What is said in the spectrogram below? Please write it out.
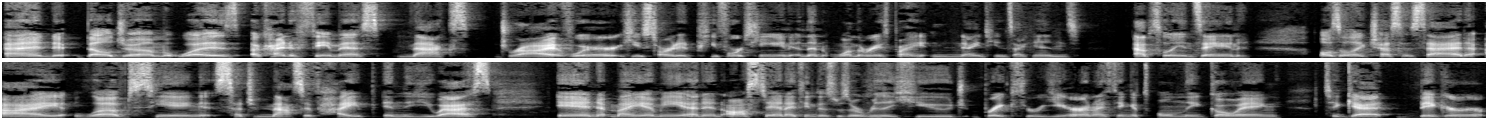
And Belgium was a kind of famous Max drive where he started P14 and then won the race by 19 seconds. Absolutely insane. Also, like Chessa said, I loved seeing such massive hype in the US in Miami and in Austin. I think this was a really huge breakthrough year, and I think it's only going to get bigger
